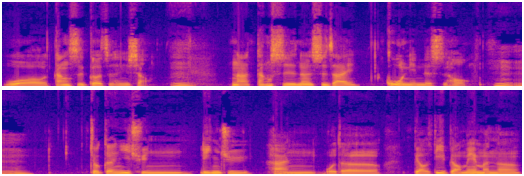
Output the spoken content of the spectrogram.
我当时个子很小，嗯。那当时呢是在过年的时候，嗯嗯嗯。就跟一群邻居和我的表弟表妹们呢，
